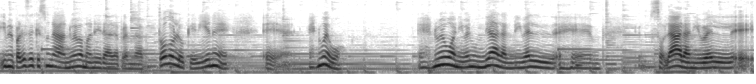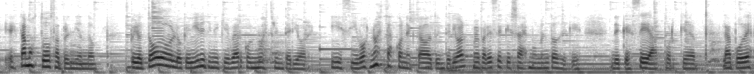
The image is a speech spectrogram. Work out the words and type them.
y me parece que es una nueva manera de aprender. Todo lo que viene es nuevo, es nuevo a nivel mundial, a nivel eh, solar, a nivel... Eh, estamos todos aprendiendo, pero todo lo que viene tiene que ver con nuestro interior. Y si vos no estás conectado a tu interior, me parece que ya es momento de que, de que sea, porque la podés,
